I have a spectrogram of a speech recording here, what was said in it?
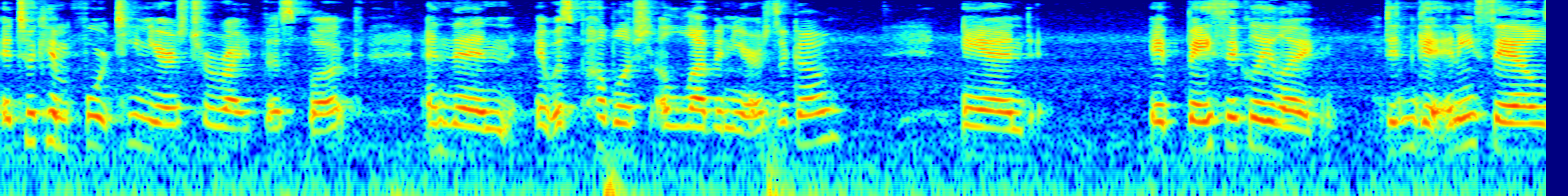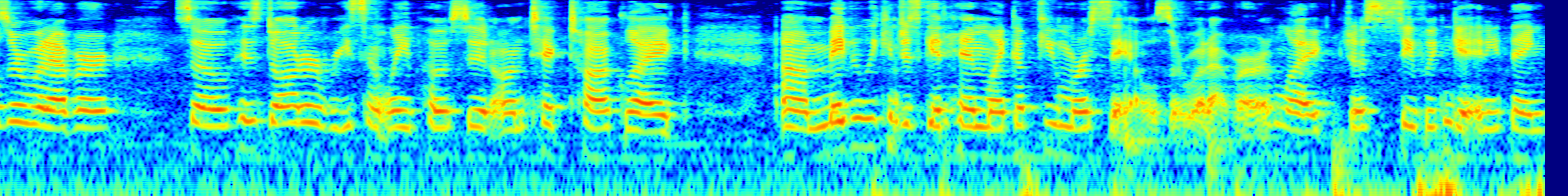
it took him 14 years to write this book, and then it was published 11 years ago, and it basically like didn't get any sales or whatever. So his daughter recently posted on TikTok like. Um, maybe we can just get him like a few more sales or whatever, like just see if we can get anything.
